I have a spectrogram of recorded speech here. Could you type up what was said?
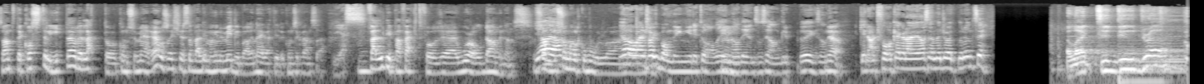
Sant? Det koster lite, og det er lett å konsumere, og så er det ikke så veldig mange umiddelbare negative konsekvenser. Yes. Veldig perfekt for eh, world dominance, Ja, som, ja. som alkohol. Og, Ja, og en slags bonding-ritual innad i en sosial gruppe. ikke sant? Ja. Ikke rart folk er glad i å sende jointen rundt, si. I like to do drugs.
